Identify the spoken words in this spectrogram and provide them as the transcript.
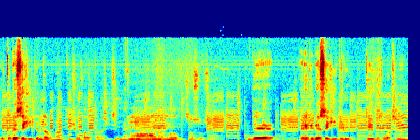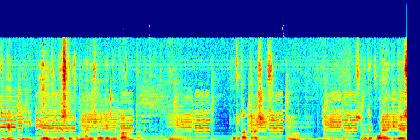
ウッドベースで弾いてんだろうなっていう評価だったらしいですよね、ああなるほど。そうそうそうでエレキベースで弾いてるっていうことが知れると逆にエレキベースってこんなに表現力あるんだみたいなことだったらしいです。うんそれでこうエレキベース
